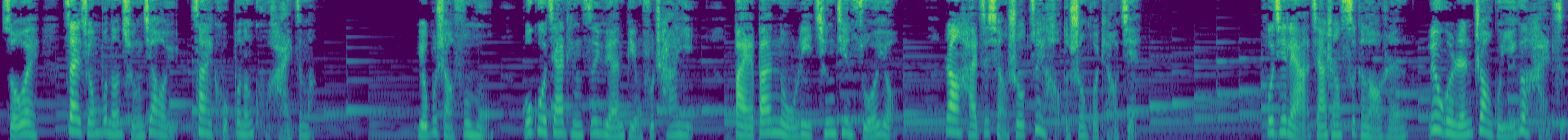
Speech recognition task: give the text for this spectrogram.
所谓“再穷不能穷教育，再苦不能苦孩子”嘛。有不少父母不顾家庭资源禀赋差异，百般努力倾尽所有，让孩子享受最好的生活条件。夫妻俩加上四个老人，六个人照顾一个孩子，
